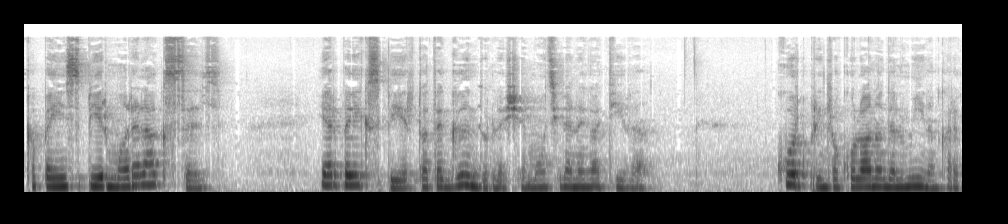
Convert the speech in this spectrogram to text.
că pe inspir mă relaxez, iar pe expir toate gândurile și emoțiile negative. Curg printr-o coloană de lumină care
